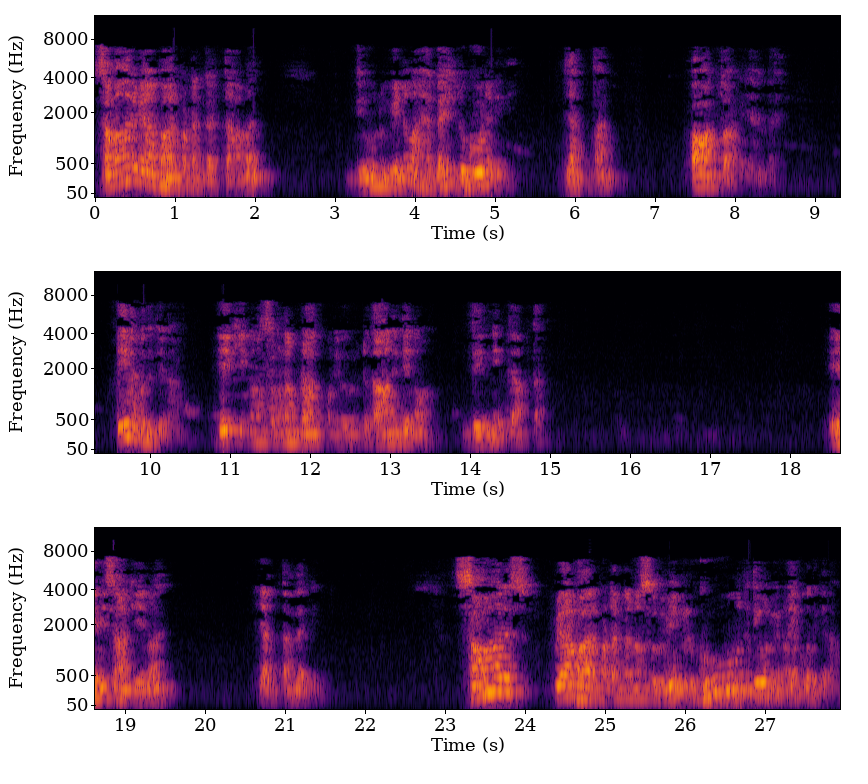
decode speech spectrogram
සමහර ව්‍යාපාර පටන් ගත්තාම දියුණු වෙනවා හැබැයි ලොකුවට නෙමෙයි. යන්තම් පවත්වාගෙන යන්න. ඒ මොකද කියලා. ඒ කියනවා ශ්‍රමණ බ්‍රාහ්මණවරුන්ට දානි දෙනවා. දෙන්නේ නැත්තම්. ඒ නිසා කියනවා යන්තම් ලැබෙයි. සමහර ව්‍යාපාර පටන් ගන්න සුළුවෙන් ලකුණු දියුණු වෙනවා. ඒ මොකද කියලා.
